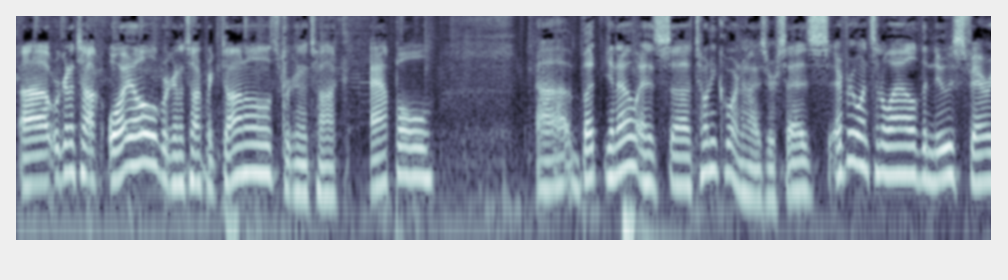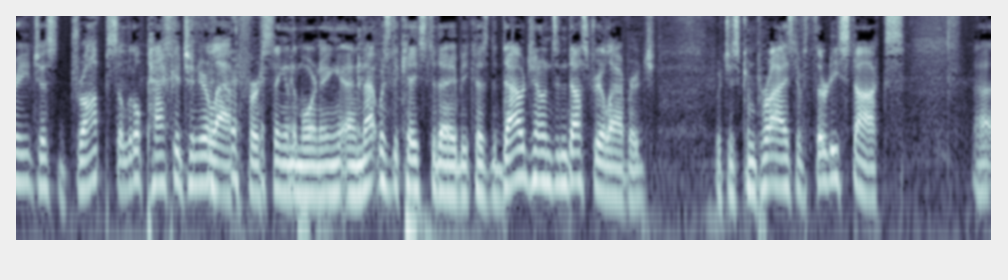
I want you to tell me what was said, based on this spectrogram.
Uh, we're going to talk oil. We're going to talk McDonald's. We're going to talk Apple. Uh, but you know, as uh, Tony Kornheiser says, every once in a while the news fairy just drops a little package in your lap first thing in the morning, and that was the case today because the Dow Jones Industrial Average, which is comprised of 30 stocks, uh,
